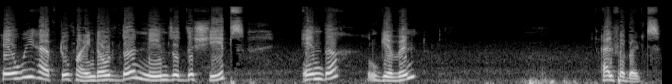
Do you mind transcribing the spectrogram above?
Here we have to find out the names of the shapes in the given alphabets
